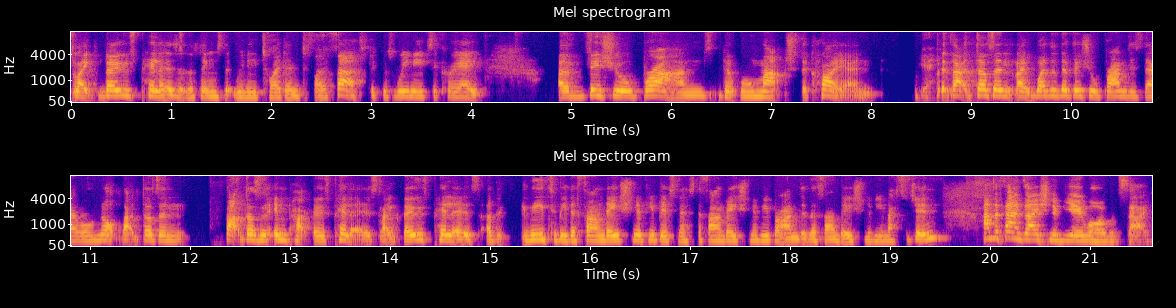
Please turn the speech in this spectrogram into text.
like those pillars are the things that we need to identify first because we need to create a visual brand that will match the client. Yeah. But that doesn't like whether the visual brand is there or not, that doesn't that doesn't impact those pillars. Like those pillars are the, need to be the foundation of your business, the foundation of your brand, and the foundation of your messaging. And the foundation of you, I would say.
